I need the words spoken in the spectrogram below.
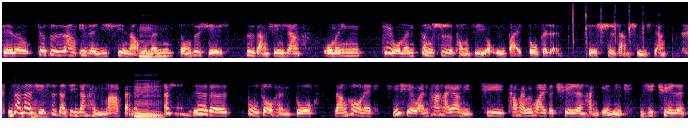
写的就是让一人一信啊。嗯、我们总是写市长信箱。我们据我们正式的统计，有五百多个人写市长信箱。你知道那写市长信箱很麻烦的，嗯，那那个。步骤很多，然后呢，你写完他还要你去，他还会发一个确认函给你，你去确认。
